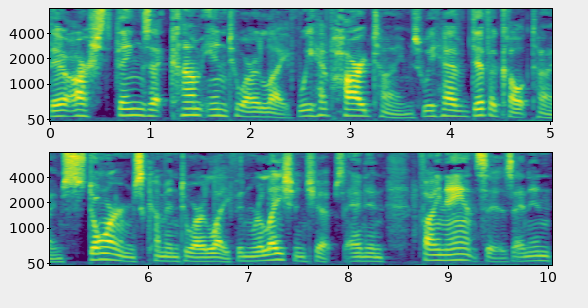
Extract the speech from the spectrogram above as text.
there are things that come into our life. We have hard times. We have difficult times. Storms come into our life in relationships and in finances and in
